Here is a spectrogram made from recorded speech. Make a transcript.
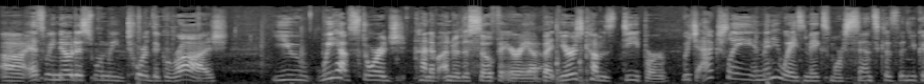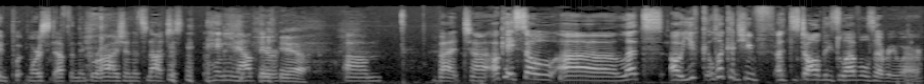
uh, as we noticed when we toured the garage, you we have storage kind of under the sofa area, yeah. but yours comes deeper, which actually in many ways makes more sense because then you can put more stuff in the garage and it's not just hanging out there. Yeah. Um, but uh, okay, so uh, let's. Oh, you look at you've installed these levels everywhere.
